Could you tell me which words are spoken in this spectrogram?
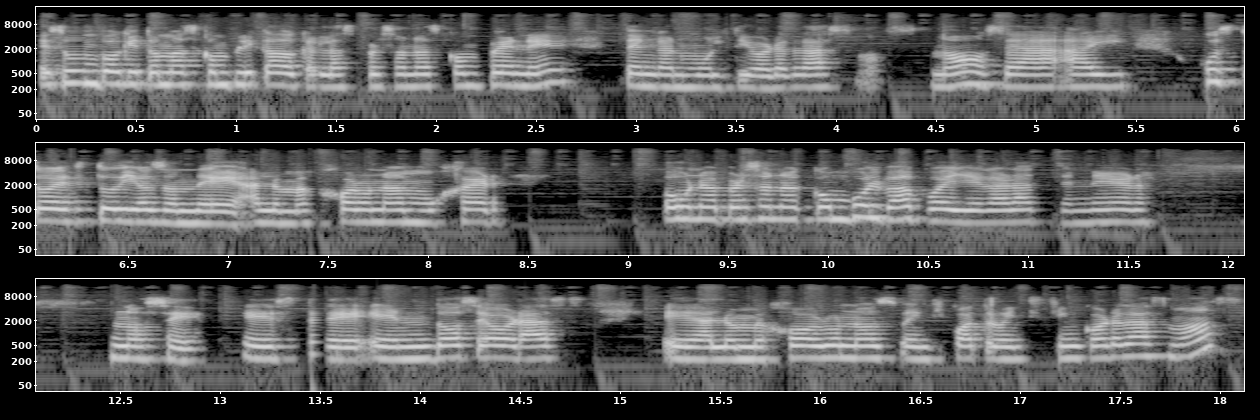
Es un poquito más complicado que las personas con pene tengan multiorgasmos, ¿no? O sea, hay justo estudios donde a lo mejor una mujer o una persona con vulva puede llegar a tener, no sé, este, en 12 horas eh, a lo mejor unos 24, 25 orgasmos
